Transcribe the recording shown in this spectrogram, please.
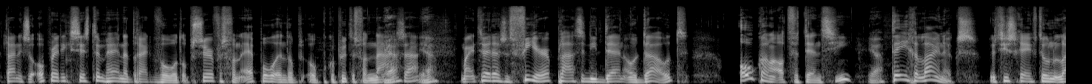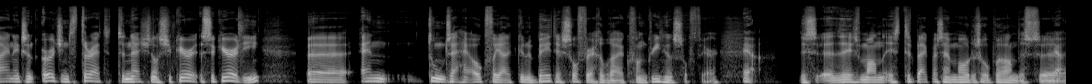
Linux is een operating system. Hè, en dat draait bijvoorbeeld op servers van Apple en op, op computers van NASA. ja. Maar in 2004 plaatste die Dan O'Dowd ook al een advertentie tegen Linux. Dus die schreef toen Linux een urgent threat to national secur- security. Eh, en toen zei hij ook van ja, we kunnen beter software gebruiken van Greenhouse software. Ja. Dus eh, deze man is dit blijkbaar zijn modus operandus eh, Ja.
